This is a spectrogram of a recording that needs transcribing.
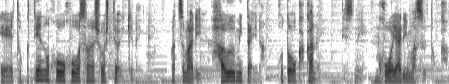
えー、特定の方法を参照してはいけない。まあ、つまり、How みたいなことを書かないですね。こうやりますとか、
